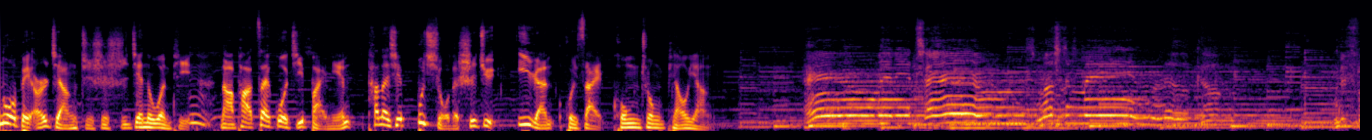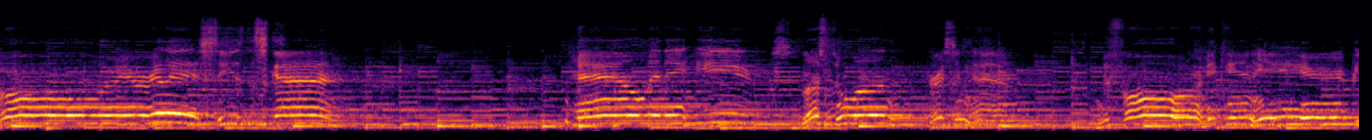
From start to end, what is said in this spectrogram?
诺贝尔奖只是时间的问题，哪怕再过几百年，他那些不朽的诗句依然会在空中飘扬。must one person have before he can hear people.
